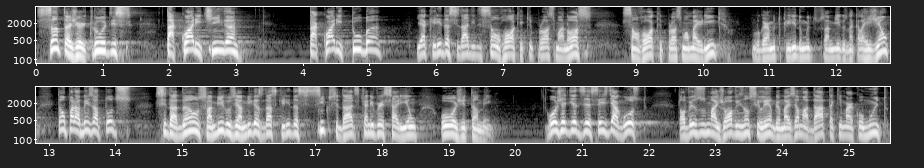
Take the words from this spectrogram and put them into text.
Santa Gertrudes, Taquaritinga, Taquarituba e a querida cidade de São Roque, aqui próximo a nós, São Roque, próximo a Mairink, um lugar muito querido, muitos amigos naquela região. Então, parabéns a todos cidadãos, amigos e amigas das queridas cinco cidades que aniversariam hoje também. Hoje é dia 16 de agosto, talvez os mais jovens não se lembrem, mas é uma data que marcou muito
